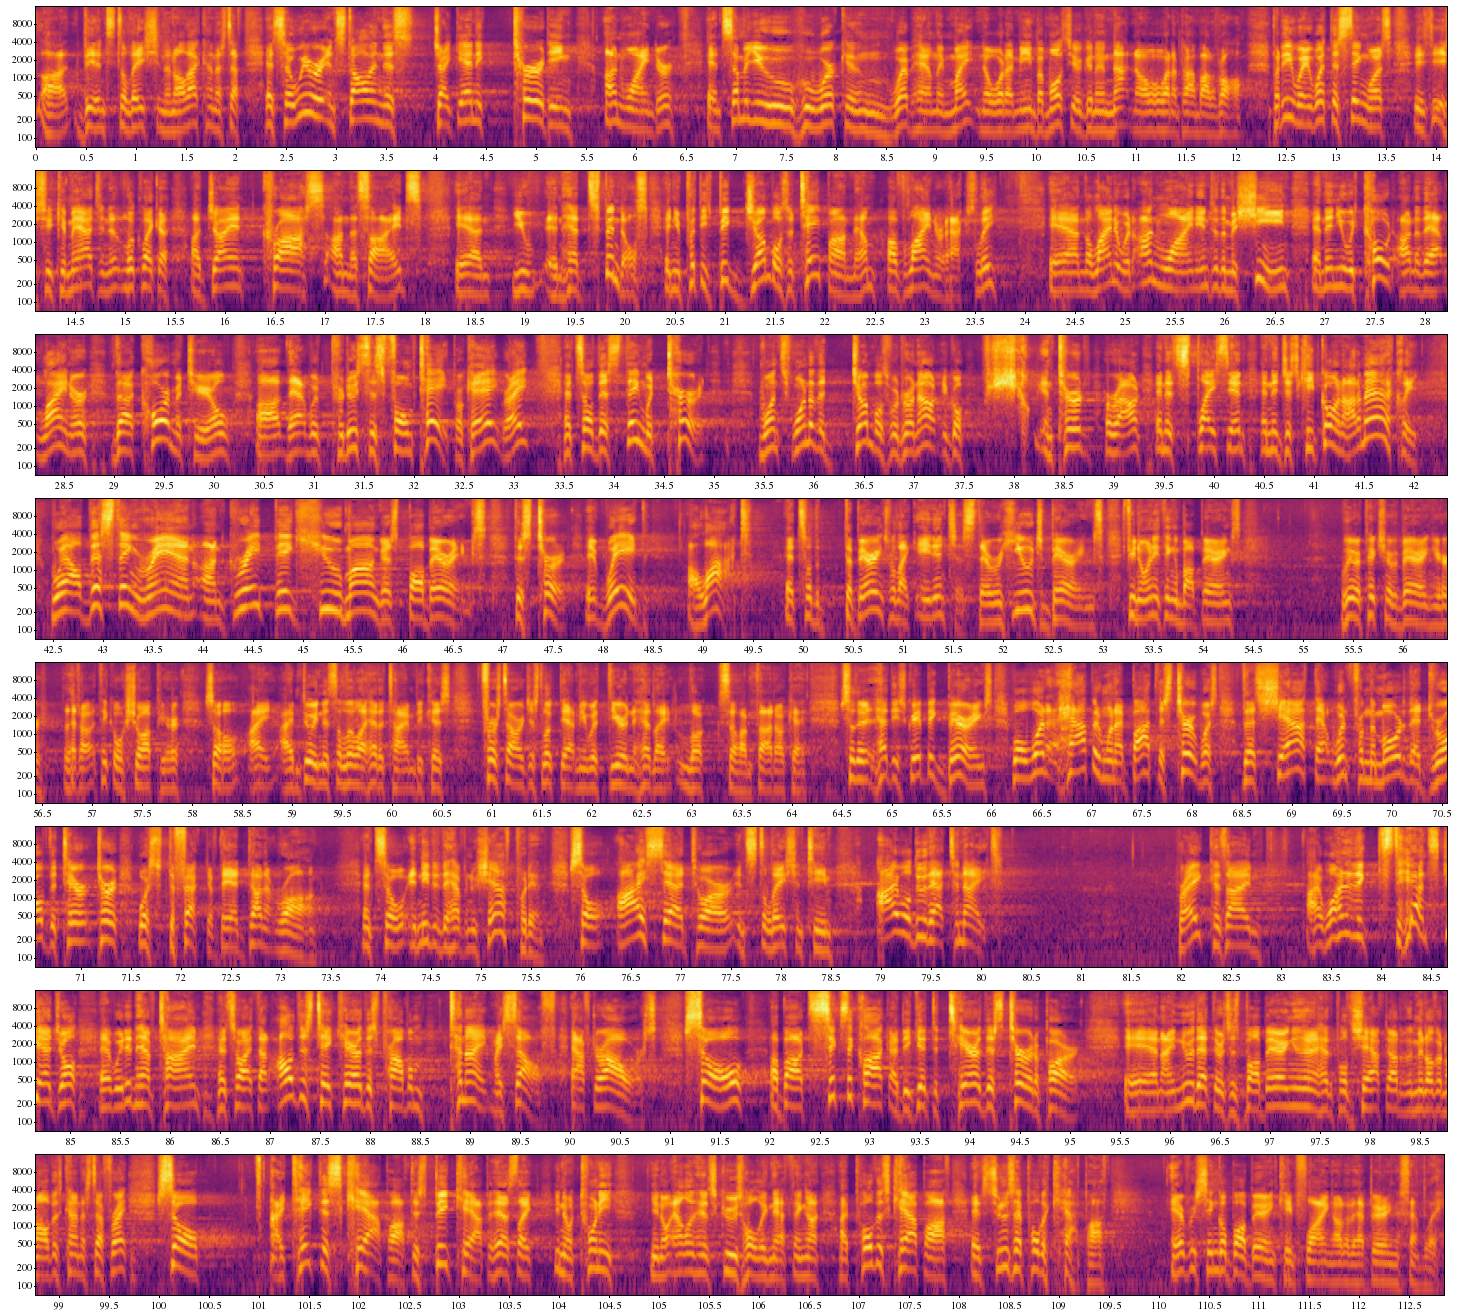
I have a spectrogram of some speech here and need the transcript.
uh, the installation and all that kind of stuff. And so we were installing this gigantic turreting unwinder. And some of you who, who, work in web handling might know what I mean, but most of you are going to not know what I'm talking about at all. But anyway, what this thing was, is, is you can imagine, it looked like a, a giant cross on the sides, and you and had spindles, and you put these big jumbles of tape on them, of liner actually and the liner would unwind into the machine, and then you would coat onto that liner the core material uh, that would produce this foam tape, okay, right? And so this thing would turret. Once one of the jumbles would run out, it'd go and turn around, and it'd splice in, and it'd just keep going automatically. Well, this thing ran on great big, humongous ball bearings, this turret. It weighed a lot. And so the, the bearings were like eight inches. They were huge bearings. If you know anything about bearings, we have a picture of a bearing here that I think will show up here. So I, am doing this a little ahead of time because first hour just looked at me with deer in the headlight look. So I thought, okay. So they had these great big bearings. Well, what happened when I bought this turret was the shaft that went from the motor that drove the tur- turret was defective. They had done it wrong. And so it needed to have a new shaft put in. So I said to our installation team, I will do that tonight. Right? Because I'm I wanted to stay on schedule and we didn't have time. And so I thought, I'll just take care of this problem tonight myself after hours. So about six o'clock, I begin to tear this turret apart. And I knew that there's this ball bearing and then I had to pull the shaft out of the middle of it and all this kind of stuff, right? So I take this cap off, this big cap. It has like, you know, 20 you know, Allen head screws holding that thing on. I pull this cap off, and as soon as I pull the cap off, every single ball bearing came flying out of that bearing assembly.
